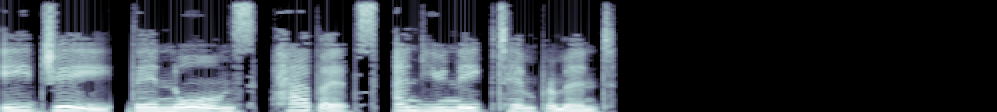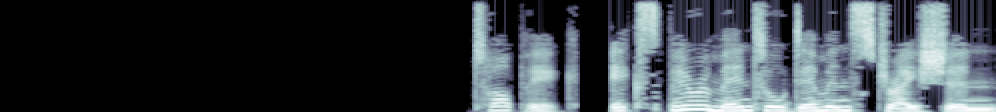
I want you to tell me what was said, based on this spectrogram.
e.g., their norms, habits, and unique temperament. Topic Experimental demonstration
